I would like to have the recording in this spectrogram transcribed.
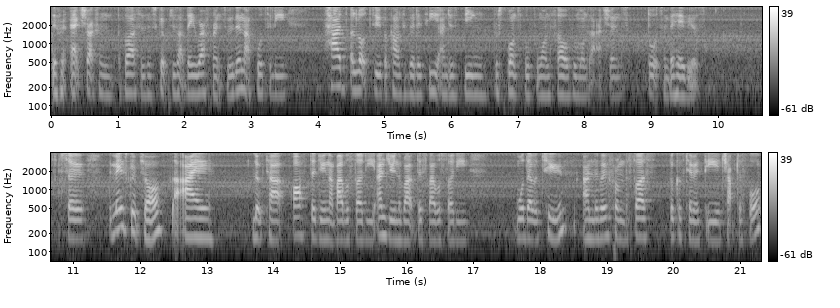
different extracts and verses and scriptures that they reference within that quarterly had a lot to do with accountability and just being responsible for oneself and one's actions, thoughts, and behaviors. So, the main scripture that I looked at after doing that Bible study and during about this Bible study, well, there were two, and they're both from the first book of Timothy, chapter 4.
